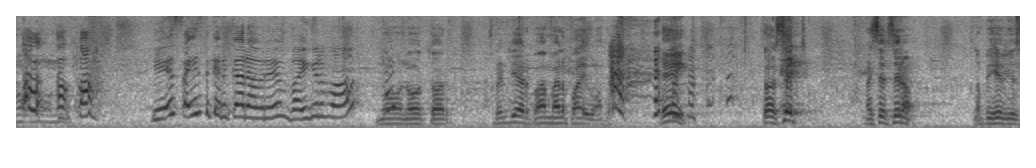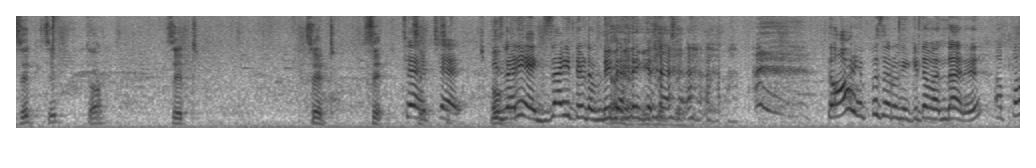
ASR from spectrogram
no, no. அப்பா ஏ சைஸுக்கு இருக்காரு அவரு பயங்கரமா நோ நோ தார் ஃப்ரெண்ட்லியாக இருப்பான் மேலே பாய்வான் டேய் தார் சிட் ஐ செட் சிரம் நான் பிஹேவியர் சிட் சிட் தார் சிட் சிட் சிட் சரி சரி இஸ் வெரி எக்ஸைட்டட் அப்படின்னு நினைக்கிறேன் தார் எப்போ சார் உங்ககிட்ட வந்தாரு? அப்பா.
